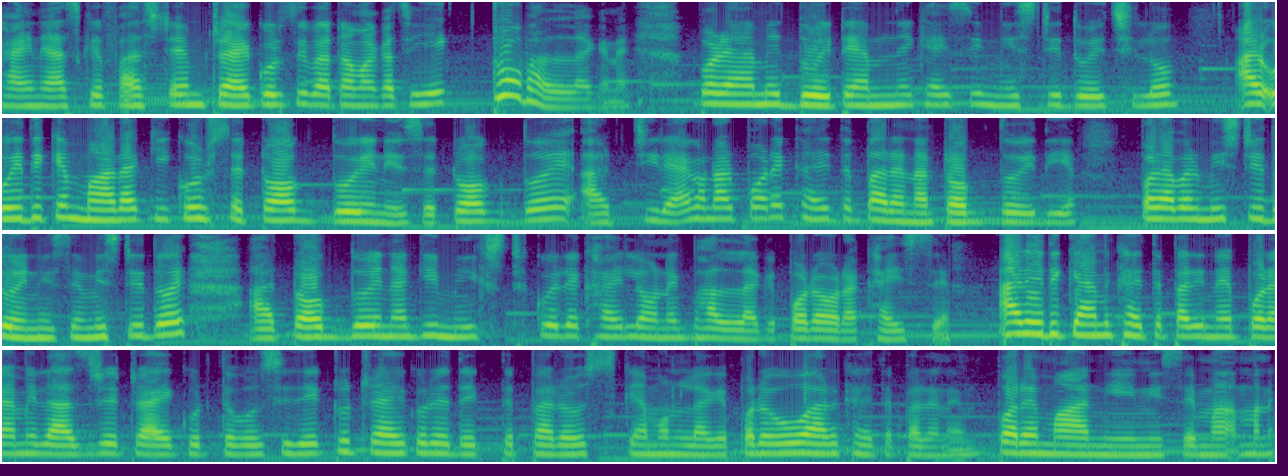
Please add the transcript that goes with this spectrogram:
খাই না আজকে ফার্স্ট টাইম ট্রাই করছি বাট আমার কাছে একটুও ভালো লাগে না পরে আমি দইটা এমনি খাইছি, মিষ্টি দই ছিল। আর ওইদিকে মারা কি করছে? টক দই নিছে, টক দই আর চিড়ে। এখন আর পরে খাইতে পারে না টক দই দিয়ে। পরে আবার মিষ্টি দই নিছে, মিষ্টি দই আর টক দই নাকি মিক্সড করে খাইলে অনেক ভালো লাগে, পরে ওরা খাইছে। আর এদিকে আমি খাইতে পারি না পরে আমি রাজরে ট্রাই করতে বলছি যে, একটু ট্রাই করে দেখতে পারো কেমন লাগে। পরে ও আর খাইতে পারে না। পরে মা নিয়ে নিছে। মা মানে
